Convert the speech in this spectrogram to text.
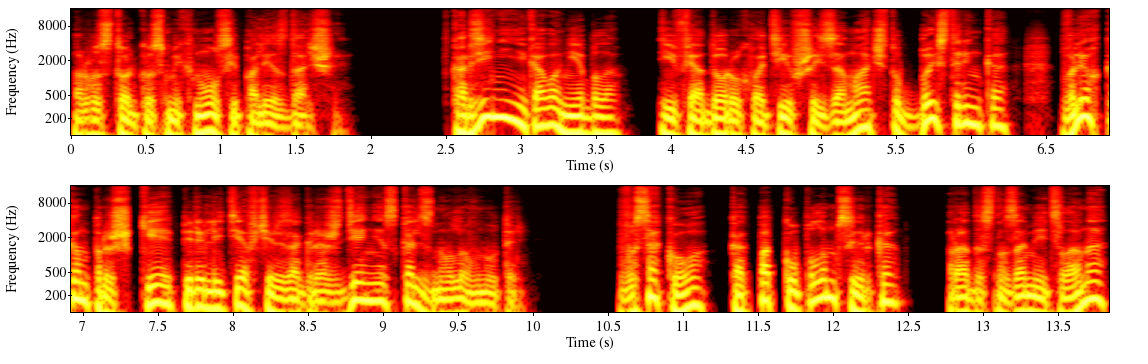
Рус только усмехнулся и полез дальше. В корзине никого не было, и Феодор, ухватившись за мачту, быстренько, в легком прыжке, перелетев через ограждение, скользнула внутрь. Высоко, как под куполом цирка, — радостно заметила она,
